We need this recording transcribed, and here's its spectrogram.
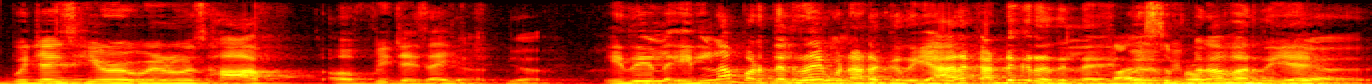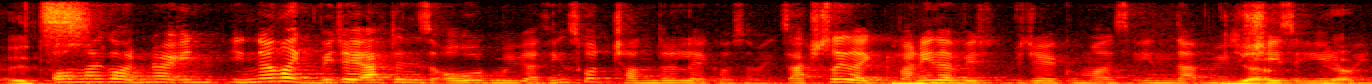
Vijay's heroine was half of Vijay's age. yeah yeah இது இல்ல எல்லா படத்துல தான் இப்ப நடக்குது. யார கண்டுக்கிறது இல்ல. இப்பதான் வருது it's oh my god no in you know like Vijay acted in this old movie I think it's called Chandralek or something. It's actually like mm-hmm. funny that Vijay Kumar's in that movie. She's a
